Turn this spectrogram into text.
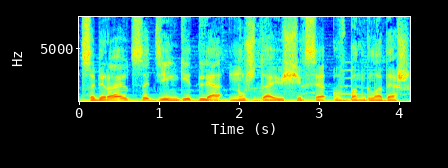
Собираются деньги для нуждающихся в Бангладеш.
